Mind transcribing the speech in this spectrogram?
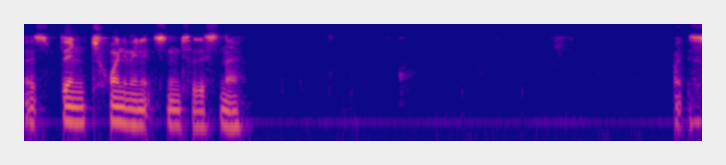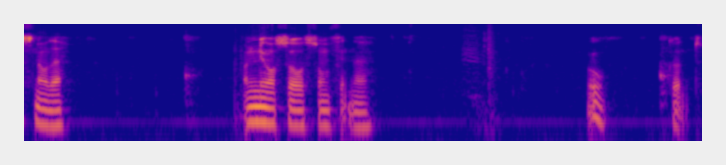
It's been 20 minutes into this now. Wait, there's snow there. I knew I saw something there. Oh, good.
